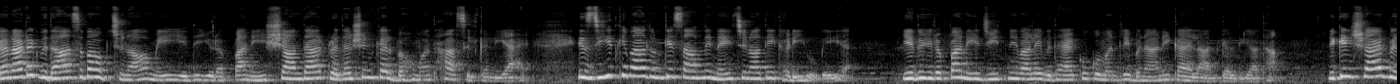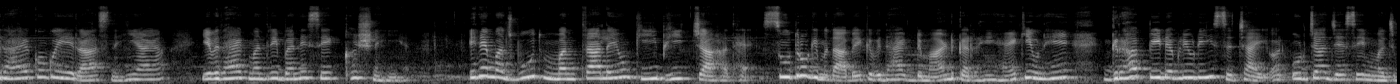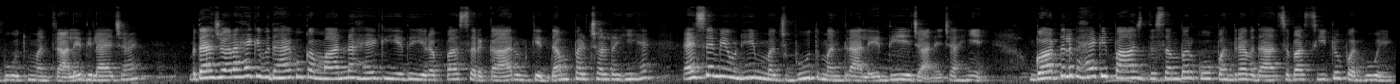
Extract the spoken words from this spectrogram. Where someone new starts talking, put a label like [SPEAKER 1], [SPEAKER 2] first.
[SPEAKER 1] कर्नाटक विधानसभा उपचुनाव में येदियुरप्पा ने शानदार प्रदर्शन कर बहुमत हासिल कर लिया है। इस जीत के बाद उनके सामने नई चुनौती खड़ी हो गई है। येदियुरप्पा ने जीतने वाले विधायकों को मंत्री बनाने का ऐलान कर दिया था। लेकिन शायद विधायकों को ये रास नहीं आया। ये विधायक मंत्री बनने से खुश नहीं है। इन्हें मज़बूत मंत्रालयों की भी चाहत है। सूत्रों के मुताबिक विधायक डिमांड कर रहे हैं कि उन्हें गृह पीडब्ल्यूडी, सिंचाई और ऊर्जा जैसे मज़बूत मंत्रालय दिलाए जाएँ। बताया जा रहा है कि विधायकों का मानना है कि यदि येदियुरप्पा सरकार उनके दम पर चल रही है, ऐसे में उन्हें मज़बूत मंत्रालय दिए जाने चाहिए। गौरतलब है कि 5 दिसंबर को 15 विधानसभा सीटों पर हुए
